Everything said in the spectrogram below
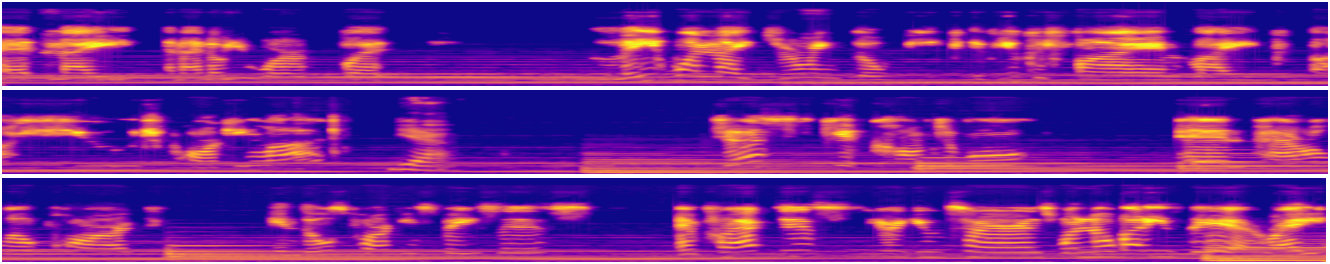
at night, and I know you work, but late one night during the week, if you could find like a huge parking lot, Yeah. just get comfortable and parallel park in those parking spaces and practice your U-turns when nobody's there, right?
